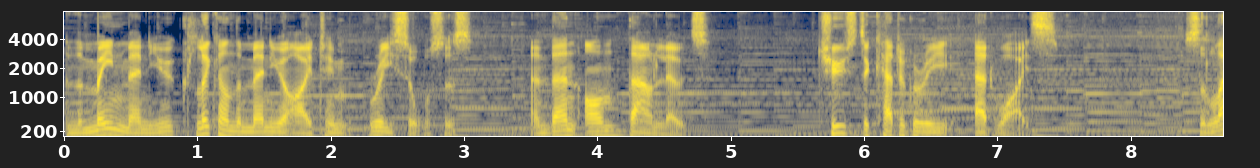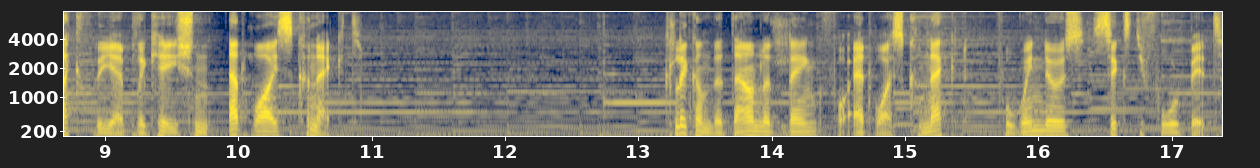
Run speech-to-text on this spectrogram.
In the main menu, click on the menu item Resources and then on Downloads. Choose the category atvise select the application atvise Connect. Click on the download link for atvise Connect for Windows 64-bit.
